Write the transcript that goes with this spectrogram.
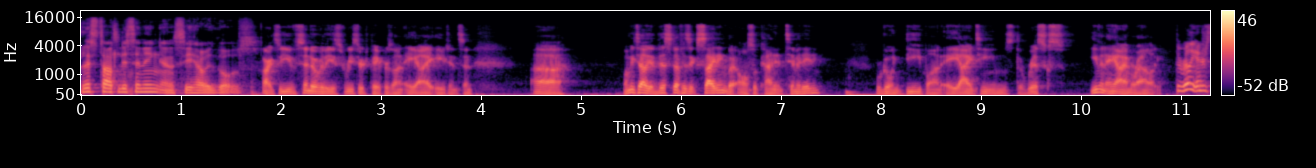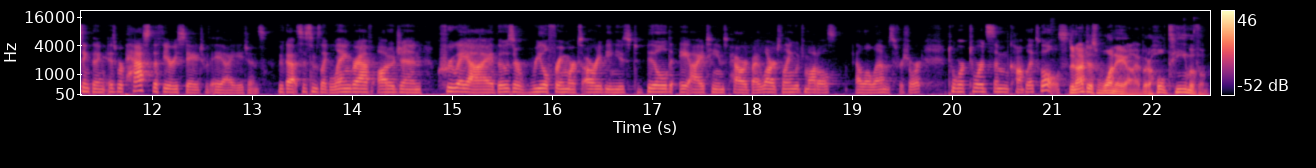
Let's start listening and see how it goes. All right, so you've sent over these research papers on AI agents, and uh, let me tell you, this stuff is exciting, but also kind of intimidating. We're going deep on AI teams, the risks, even AI morality. The really interesting thing is we're past the theory stage with AI agents. We've got systems like LangGraph, AutoGen, Crew AI. Those are real frameworks already being used to build AI teams powered by large language models, LLMs for short, to work towards some complex goals. They're not just one AI, but a whole team of them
